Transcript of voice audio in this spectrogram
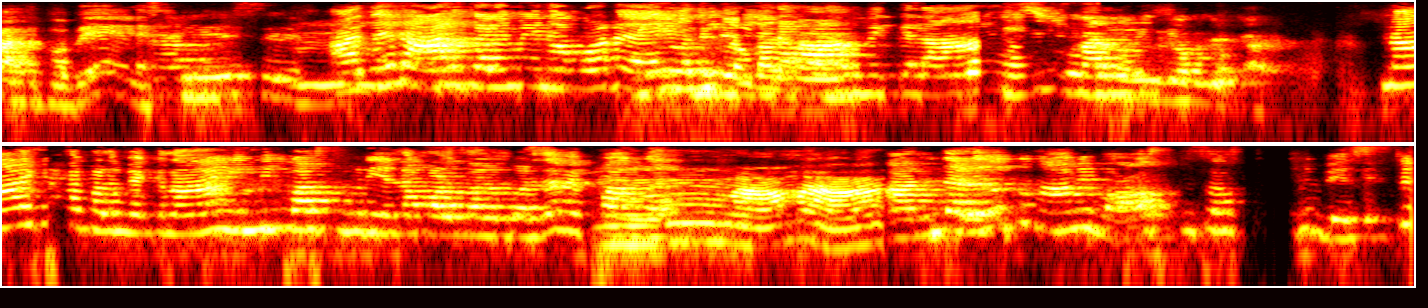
பார்த்துக்கோவே ம். அது நாலு கிழமைனா கூட வைக்கலாம். நாளைக்கு என்ன குழம்பு வைக்கலாம்? இன்னைக்கு வாஸ்துபடி என்ன குழம்பு கூட தான் வைப்பாங்க. அந்த அளவுக்கு மாமி வாஸ்து சாஸ்திரம் பெஸ்ட்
